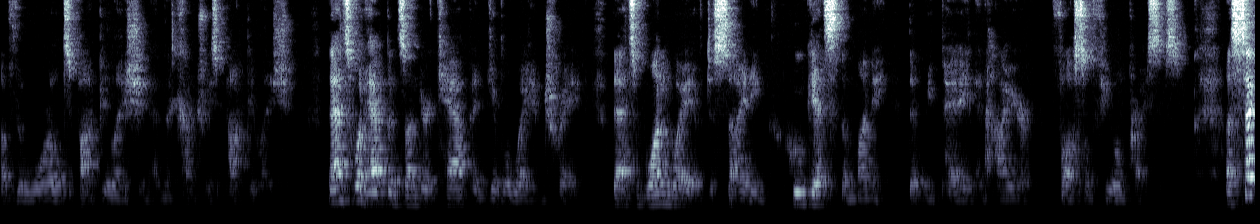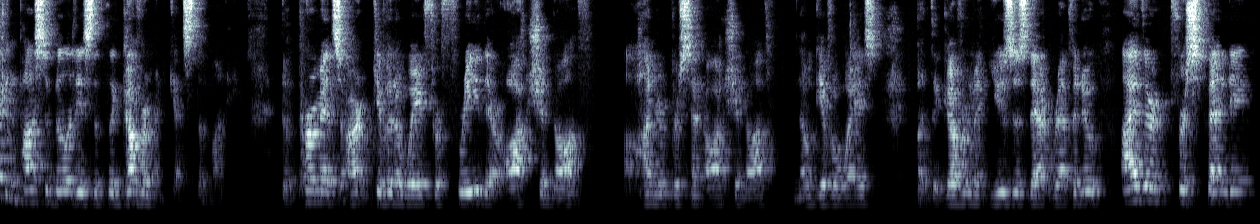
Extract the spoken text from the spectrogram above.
of the world's population and the country's population. That's what happens under cap and giveaway and trade. That's one way of deciding who gets the money that we pay in higher fossil fuel prices. A second possibility is that the government gets the money. The permits aren't given away for free, they're auctioned off, 100% auction off, no giveaways, but the government uses that revenue either for spending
